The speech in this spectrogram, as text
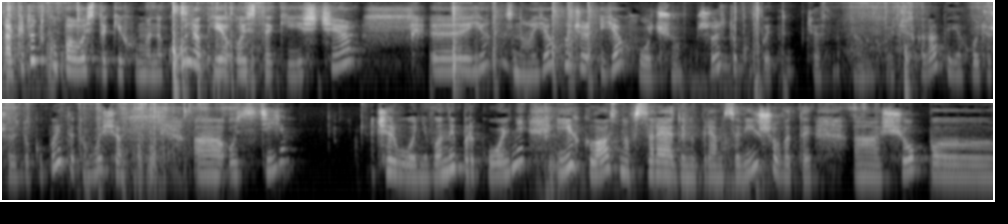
Так, і тут купа ось таких у мене кульок, є ось такі ще. Е, я не знаю, я хочу, я хочу щось докупити. Чесно, я вам хочу сказати, я хочу щось докупити, тому що е, ось ці червоні, вони прикольні, і їх класно всередину прям завішувати, е, щоб, е,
